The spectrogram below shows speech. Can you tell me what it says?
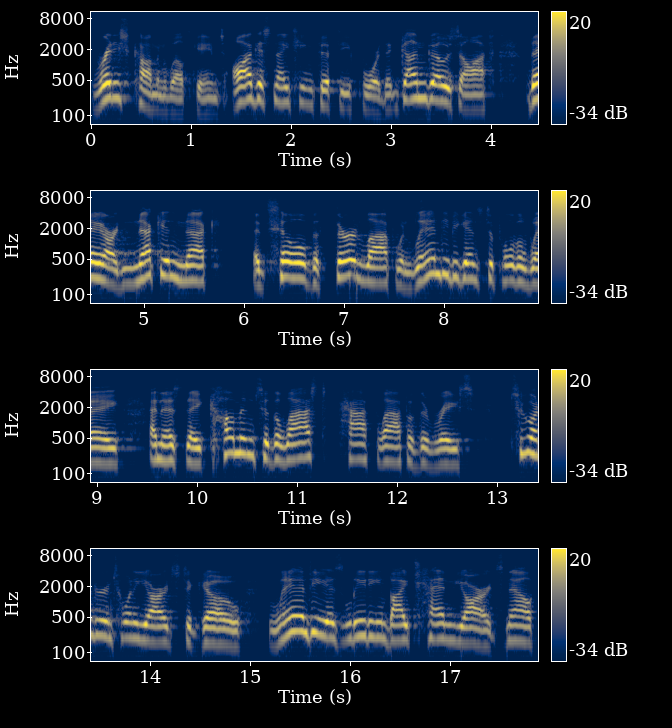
British Commonwealth Games, August 1954. The gun goes off. They are neck and neck until the third lap when Landy begins to pull away. And as they come into the last half lap of the race, 220 yards to go, Landy is leading by 10 yards. Now,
